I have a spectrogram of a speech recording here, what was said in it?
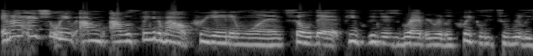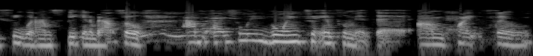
And I actually I'm I was thinking about creating one so that people could just grab it really quickly to really see what I'm speaking about. So Mhm. I'm actually going to implement that um Okay. quite soon.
